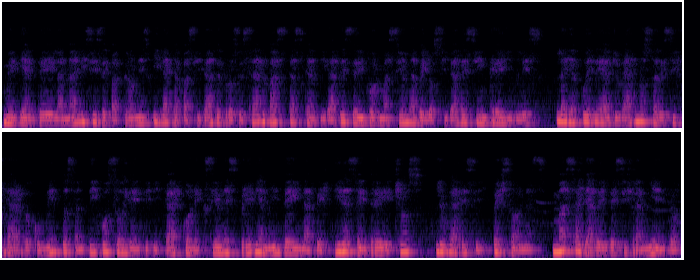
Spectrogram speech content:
Mediante el análisis de patrones y la capacidad de procesar vastas cantidades de información a velocidades increíbles, la IA puede ayudarnos a descifrar documentos antiguos o identificar conexiones previamente inadvertidas entre hechos, lugares y personas. Más allá del desciframiento,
